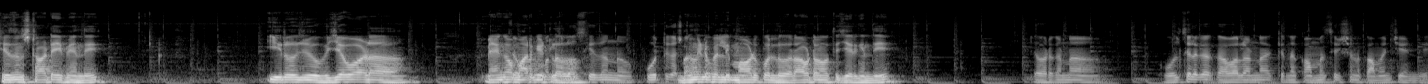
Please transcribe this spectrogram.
సీజన్ స్టార్ట్ అయిపోయింది. ఈరోజు విజయవాడ మ్యాంగో మార్కెట్లో సీజన్ పూర్తిగా బంగినపల్లి మామిడి పళ్ళు రావడం అయితే జరిగింది. ఎవరికన్నా హోల్సేల్గా కావాలన్నా కింద కామెంట్ సెక్షన్లో కామెంట్ చేయండి.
